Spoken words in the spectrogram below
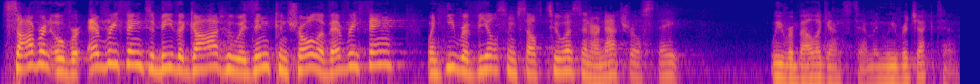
sovereign over everything, to be the God who is in control of everything, when he reveals himself to us in our natural state, we rebel against him and we reject him.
